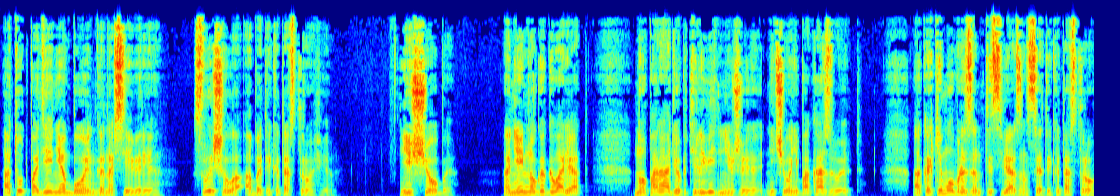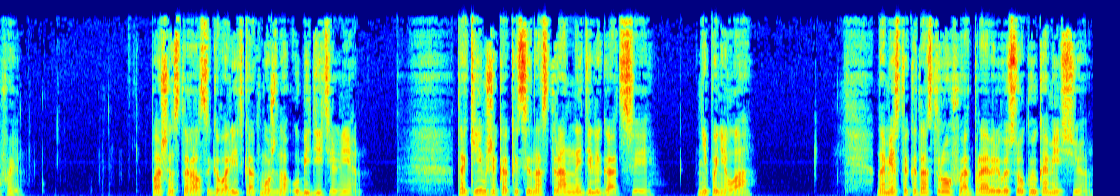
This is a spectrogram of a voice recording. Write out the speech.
А тут падение Боинга на севере. Слышала об этой катастрофе? Еще бы. О ней много говорят. Но по радио, по телевидению же ничего не показывают. А каким образом ты связан с этой катастрофой? Пашин старался говорить как можно убедительнее. Таким же, как и с иностранной делегацией. Не поняла? На место катастрофы отправили высокую комиссию.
